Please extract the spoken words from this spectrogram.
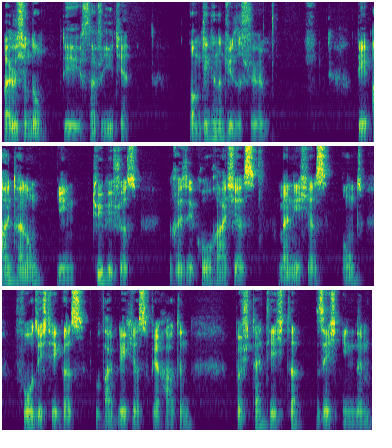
百日行动第三十一天，我们今天的句子是：Die Einteilung in typisches, risikoreiches, männliches und vorsichtiges weibliches Verhalten bestätigte sich in den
